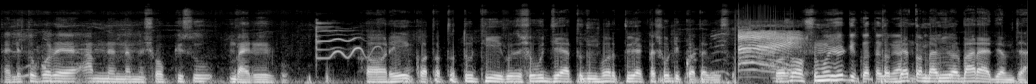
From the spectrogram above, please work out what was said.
তাহলে তো পরে আপনার নামে সব কিছু বাইরে হইব আরে কথা তো তুই ঠিক কইছিস সবুজ যে এতদিন পর তুই একটা সঠিক কথা কইছিস। সবসময় সঠিক কথা বেতন আমি এবার বাড়ায় দিলাম যা।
